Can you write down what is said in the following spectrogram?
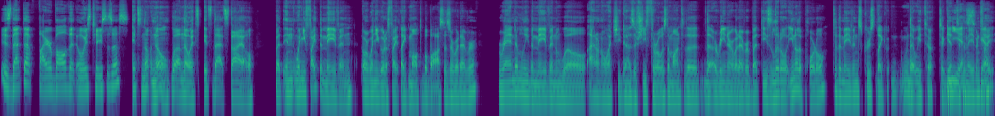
Is that that fireball that always chases us? It's no, no. Well, no, it's it's that style. But in when you fight the Maven, or when you go to fight like multiple bosses or whatever, randomly the Maven will. I don't know what she does if she throws them onto the the arena or whatever. But these little, you know, the portal to the Maven's cruise, like that we took to get Yes, to the Maven yeah. fight.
